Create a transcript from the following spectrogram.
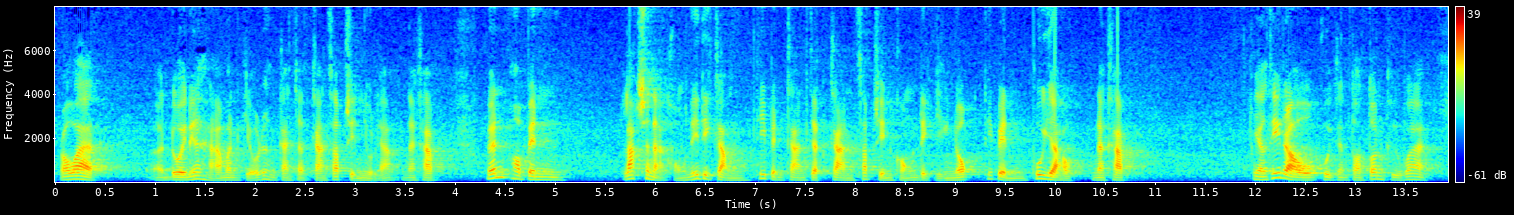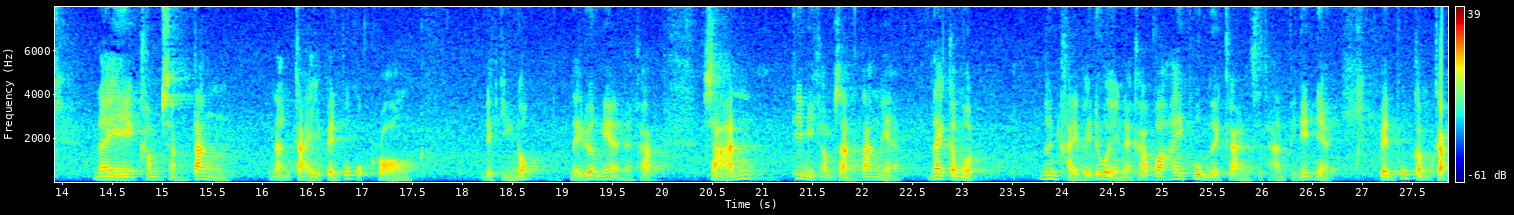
เพราะว่า โดยเนื้อหามันเกี่ยวเรื่องการจัดการทรัพย์สินอยู่แล้วนะครับ เพราะฉะนั้นพอเป็นลักษณะของนิติกรรมที่เป็นการจัดการทรัพย์สินของเด็กหญิงนกที่เป็นผู้เยาว์นะครับ อย่างที่เราคุยกันตอนต้นคือว่า ในคำสั่งตั้งนางไก่เป็นผู้ปกครองเด็กหญิงนกในเรื่องนี้นะครับศาลที่มีคำสั่งตั้งเนี่ยได้กำหนดเงื่อนไขไปด้วยนะครับ ว่าให้ผู้อำนวยการสถานพินิษเนี่ยเป็นผู้กำกับ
